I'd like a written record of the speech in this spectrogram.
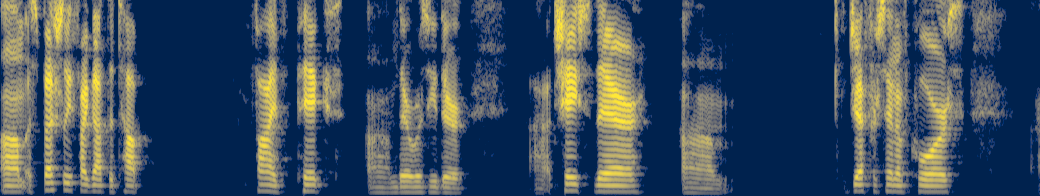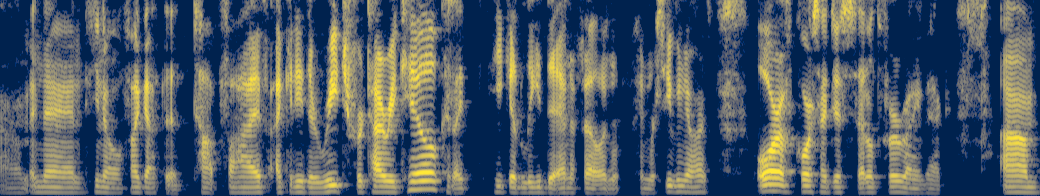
um, especially if I got the top five picks. Um, there was either uh, Chase there, um, Jefferson, of course. Um, and then, you know, if I got the top five, I could either reach for Tyreek Hill because I he could lead the NFL in, in, receiving yards, or of course I just settled for a running back. Um,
